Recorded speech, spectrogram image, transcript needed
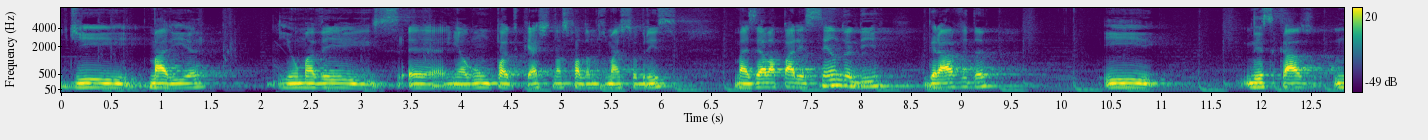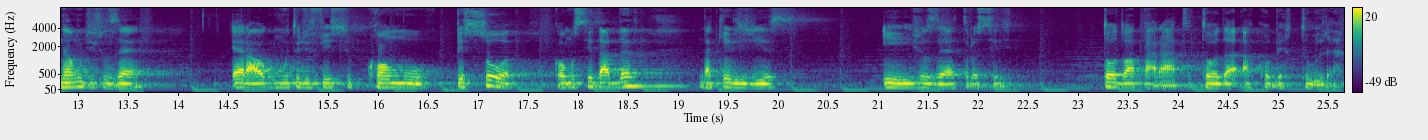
De Maria, e uma vez é, em algum podcast nós falamos mais sobre isso, mas ela aparecendo ali grávida e nesse caso não de José, era algo muito difícil como pessoa, como cidadã naqueles dias. E José trouxe todo o aparato, toda a cobertura.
